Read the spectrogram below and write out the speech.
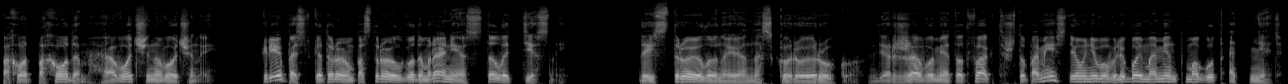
Поход походом, а вотчина вотчиной. Крепость, которую он построил годом ранее, стала тесной. Да и строил он ее на скорую руку, держа в уме тот факт, что поместье у него в любой момент могут отнять.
